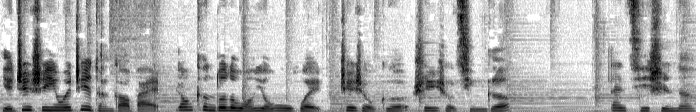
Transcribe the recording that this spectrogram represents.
也正是因为这段告白，让更多的网友误会这首歌是一首情歌。但其实呢，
